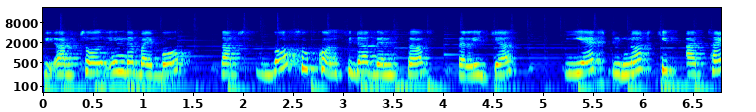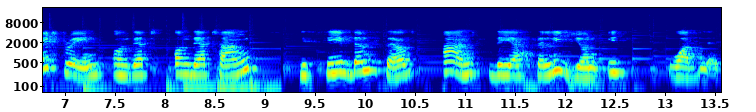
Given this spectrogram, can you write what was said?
We are told in the Bible that those who consider themselves religious yet do not keep a tight rein on their, on their tongues, deceive themselves, and their religion is worthless.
